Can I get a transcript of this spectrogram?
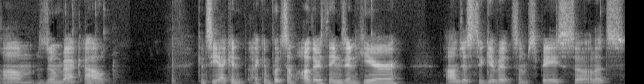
um, zoom back out. You can see I can I can put some other things in here um, just to give it some space. So let's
